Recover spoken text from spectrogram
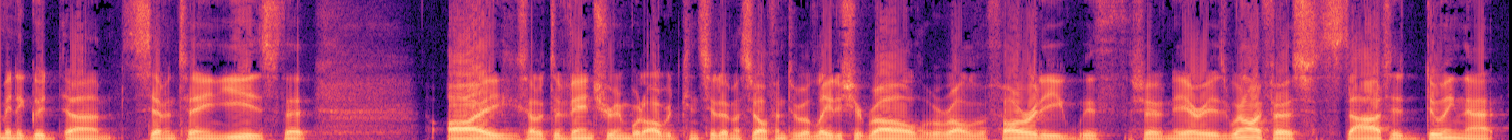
been a good um, 17 years that I started to venture in what I would consider myself into a leadership role or a role of authority with certain areas. When I first started doing that,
